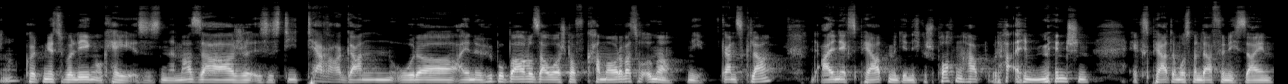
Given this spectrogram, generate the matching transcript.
Ja, könnten jetzt überlegen, okay, ist es eine Massage, ist es die Terragun oder eine hypobare Sauerstoffkammer oder was auch immer. Nee, ganz klar, mit allen Experten, mit denen ich gesprochen habe oder allen Menschen, Experte muss man dafür nicht sein,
